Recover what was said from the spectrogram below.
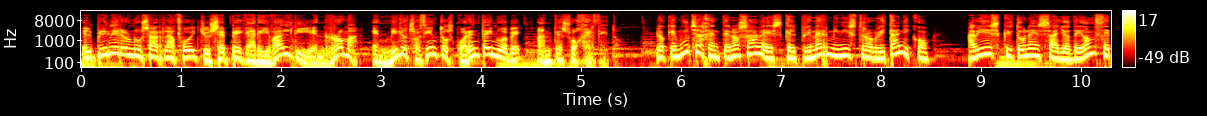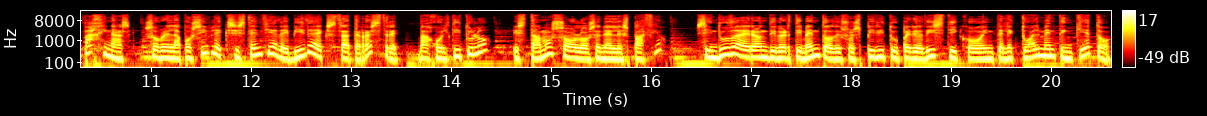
el primero en usarla fue Giuseppe Garibaldi en Roma en 1849 ante su ejército. Lo que mucha gente no sabe es que el primer ministro británico había escrito un ensayo de 11 páginas sobre la posible existencia de vida extraterrestre, bajo el título ¿Estamos solos en el espacio? Sin duda era un divertimento de su espíritu periodístico e intelectualmente inquieto,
